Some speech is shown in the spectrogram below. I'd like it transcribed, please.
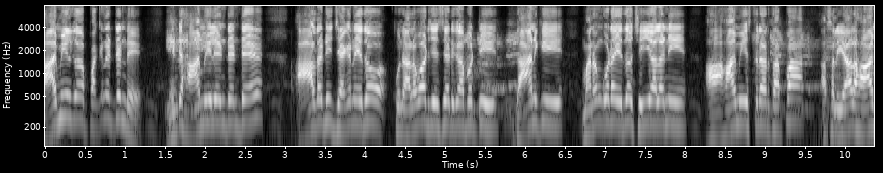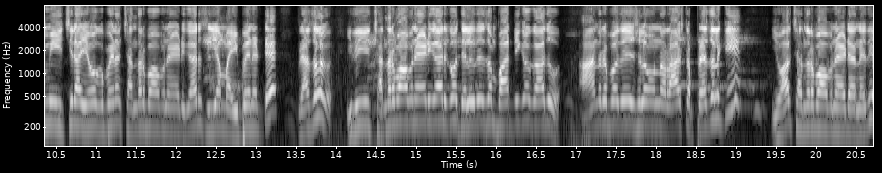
హామీలు పక్కనెట్టండి. ఏంటి హామీలు ఏంటంటే ఆల్రెడీ జగన్ ఏదో కొన్ని అలవాటు చేశాడు కాబట్టి దానికి మనం కూడా ఏదో చెయ్యాలని ఆ హామీ ఇస్తున్నారు తప్ప అసలు ఇవాళ హామీ ఇచ్చినా ఇవ్వకపోయినా చంద్రబాబు నాయుడు గారు సీఎం అయిపోయినట్టే ప్రజలు. ఇది చంద్రబాబు నాయుడు గారికో తెలుగుదేశం పార్టీకో కాదు. ఆంధ్రప్రదేశ్లో ఉన్న రాష్ట్ర ప్రజలకి ఇవాళ చంద్రబాబు నాయుడు అనేది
